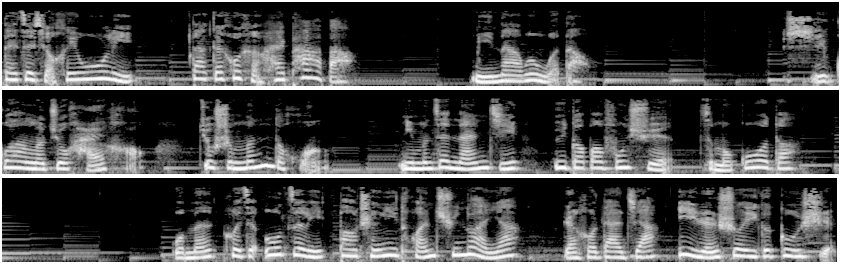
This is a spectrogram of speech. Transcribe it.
待在小黑屋里，大概会很害怕吧？米娜问我道。习惯了就还好。就是闷得慌。你们在南极遇到暴风雪怎么过的？我们会在屋子里抱成一团取暖呀，然后大家一人说一个故事，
